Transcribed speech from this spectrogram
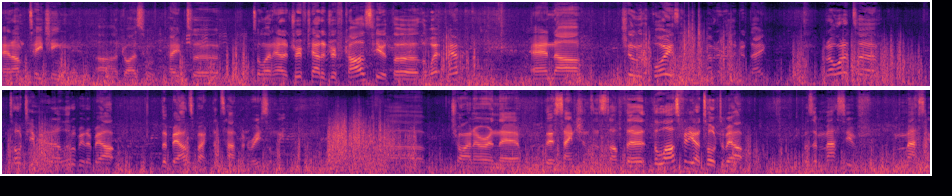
and I'm teaching uh, guys who have paid to to learn how to drift, how to drift cars here at the the wet pen, and uh, chilling with the boys and having a really good day. But I wanted to talk to you a little bit about the bounce back that's happened recently with uh, China and their their sanctions and stuff. The the last video I talked about was a massive, massive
